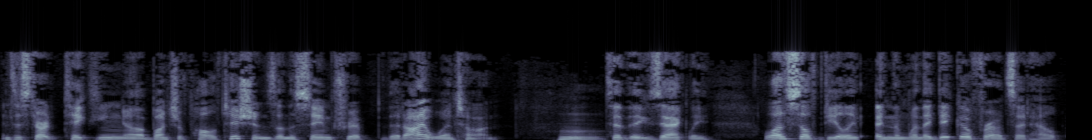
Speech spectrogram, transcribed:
and to start taking a bunch of politicians on the same trip that I went on. Hmm. So exactly. A lot of self-dealing. And then when they did go for outside help,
